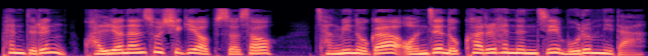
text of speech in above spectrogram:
팬들은 관련한 소식이 없어서 장민호가 언제 녹화를 했는지 모릅니다.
